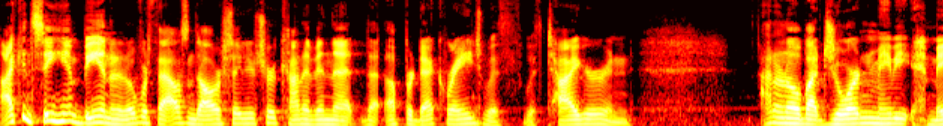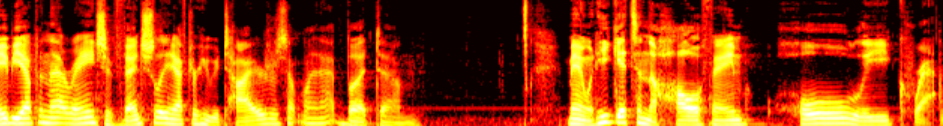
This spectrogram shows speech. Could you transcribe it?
I can see him being an over thousand dollar signature, kind of in that that upper deck range with with Tiger and I don't know about Jordan, maybe maybe up in that range eventually after he retires or something like that. But um, man, when he gets in the Hall of Fame, holy crap,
